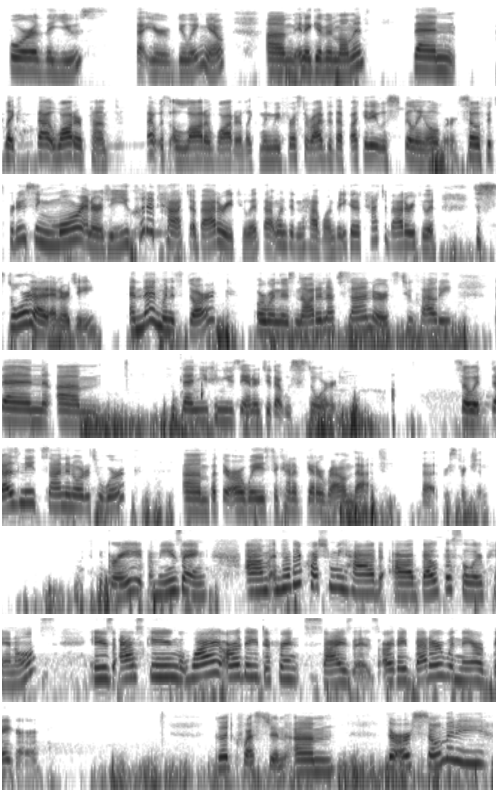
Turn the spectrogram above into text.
for the use that you're doing, you know, um, in a given moment, then like that water pump that was a lot of water. Like when we first arrived at that bucket, it was spilling over. So if it's producing more energy, you could attach a battery to it. That one didn't have one, but you could attach a battery to it to store that energy. And then when it's dark or when there's not enough sun or it's too cloudy, then um, then you can use the energy that was stored. So it does need sun in order to work, um, but there are ways to kind of get around that that restriction. Great, amazing. Um, another question we had about the solar panels is asking why are they different sizes? Are they better when they are bigger? Good question. Um, there are so many.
